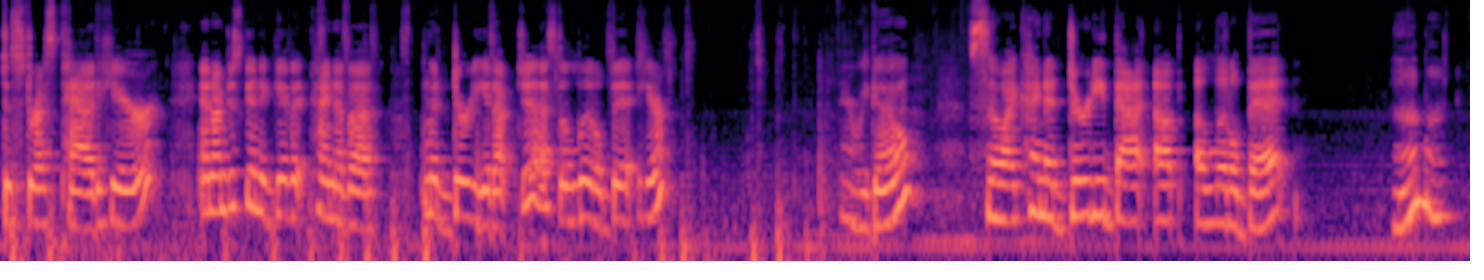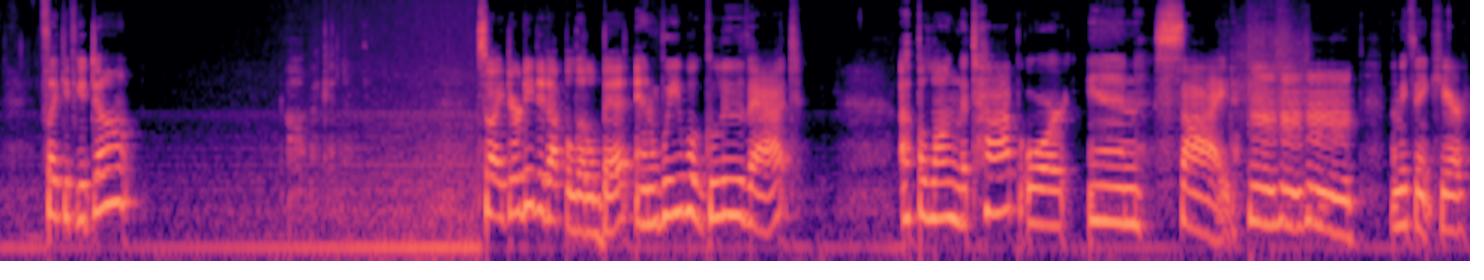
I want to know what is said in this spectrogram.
distress pad here. And I'm just gonna give it kind of a, I'm gonna dirty it up just a little bit here. There we go. So I kind of dirtied that up a little bit. Come on. It's like if you don't, oh my goodness. So I dirtied it up a little bit and we will glue that up along the top or inside. Hmm, hmm, hmm. Let me think here.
